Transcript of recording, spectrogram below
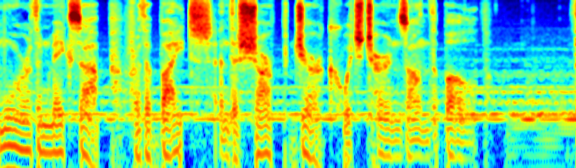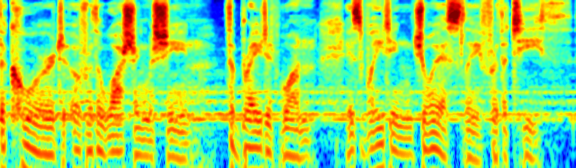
more than makes up for the bite and the sharp jerk which turns on the bulb. The cord over the washing machine, the braided one, is waiting joyously for the teeth.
